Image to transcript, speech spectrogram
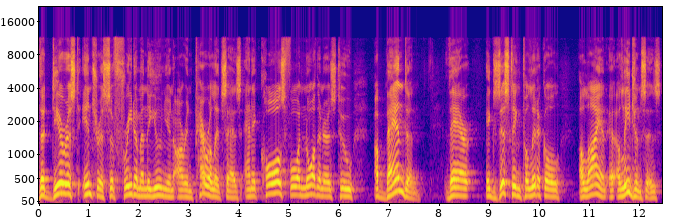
The dearest interests of freedom and the Union are in peril, it says, and it calls for Northerners to abandon their existing political alliance, allegiances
